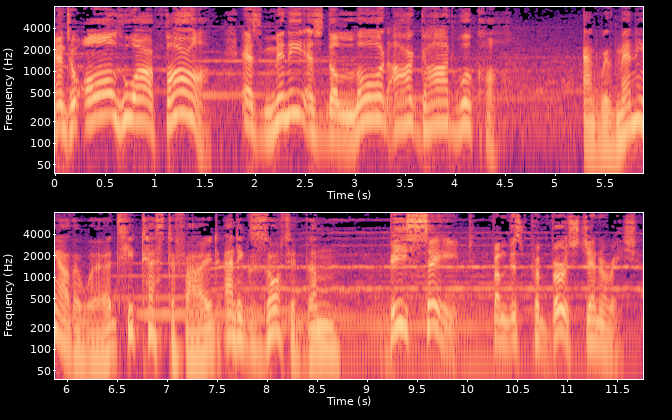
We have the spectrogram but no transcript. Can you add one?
and to all who are far off, as many as the Lord our God will call. And with many other words he testified and exhorted them, Be saved from this perverse generation.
